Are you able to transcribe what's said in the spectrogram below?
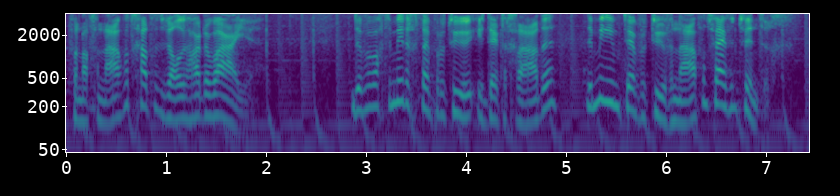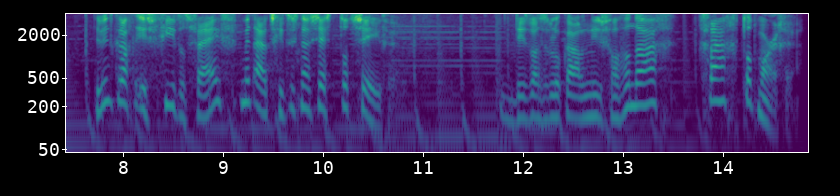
Vanaf vanavond gaat het wel harder waaien. De verwachte middagtemperatuur is 30 graden, de minimumtemperatuur vanavond 25. De windkracht is 4 tot 5 met uitschieters naar 6 tot 7. Dit was het lokale nieuws van vandaag. Graag tot morgen.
